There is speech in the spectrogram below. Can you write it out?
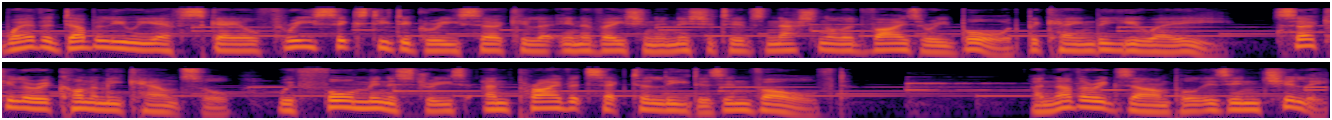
where the WEF Scale 360 Degree Circular Innovation Initiative's National Advisory Board became the UAE Circular Economy Council, with four ministries and private sector leaders involved. Another example is in Chile,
